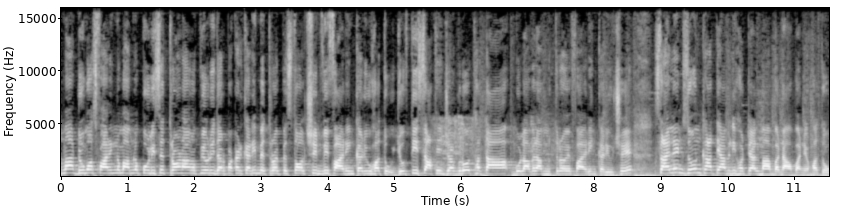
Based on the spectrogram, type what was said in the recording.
સુરતમાં ડુમસ ફાયરિંગનો મામલો, પોલીસે ત્રણ આરોપીઓની ધરપકડ કરી, મિત્રોએ પિસ્તોલ છીનવી ફાયરિંગ કર્યું હતું. યુવતી સાથે ઝઘડો થતા બોલાવેલા મિત્રોએ ફાયરિંગ કર્યું છે. સાયલેન્ટ ઝોન ખાતે આવેલી હોટેલમાં બનાવ બન્યો હતો.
